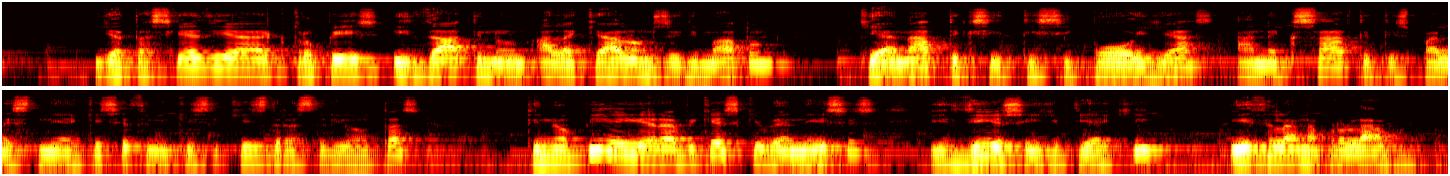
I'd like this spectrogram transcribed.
για τα σχέδια εκτροπής υδάτινων αλλά και άλλων ζητημάτων και η ανάπτυξη της υπόγειας ανεξάρτητης παλαιστινιακής εθνικιστικής δραστηριότητας την οποία οι αραβικές κυβερνήσεις, ιδίως η Αιγυπτιακή, ήθελαν να προλάβουν.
